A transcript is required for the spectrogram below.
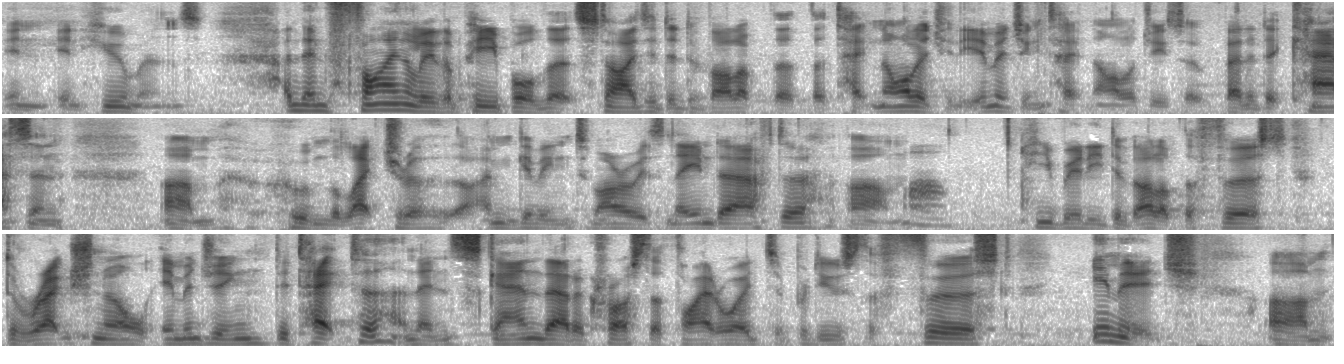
in, in humans. And then finally, the people that started to develop the, the technology, the imaging technology, so Benedict Cassen, um, whom the lecturer that I'm giving tomorrow is named after. Um, Wow. he really developed the first directional imaging detector and then scanned that across the thyroid to produce the first image um,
